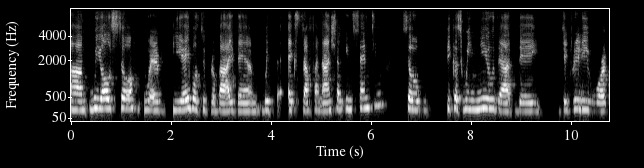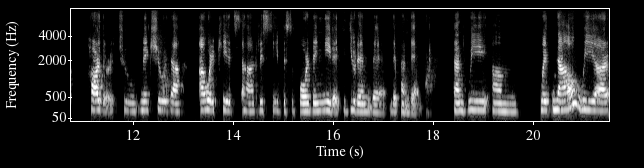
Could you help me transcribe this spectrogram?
Um, we also were be able to provide them with extra financial incentive. So because we knew that they did really work harder to make sure that our kids uh, received the support they needed during the, the pandemic. And we, um, with now, we are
